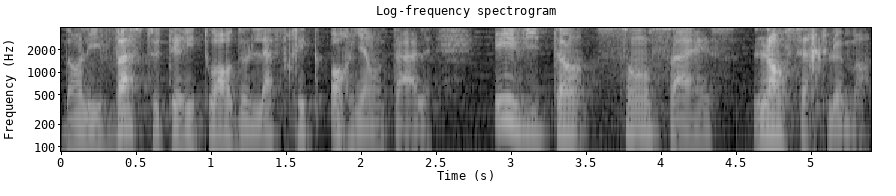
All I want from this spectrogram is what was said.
dans les vastes territoires de l'Afrique orientale, évitant sans cesse l'encerclement.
